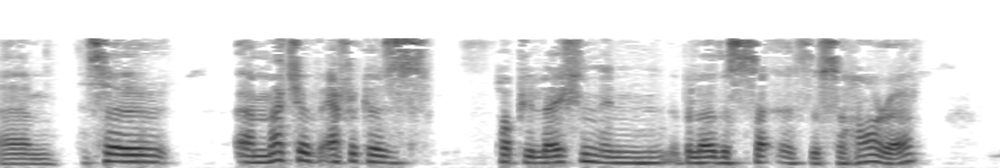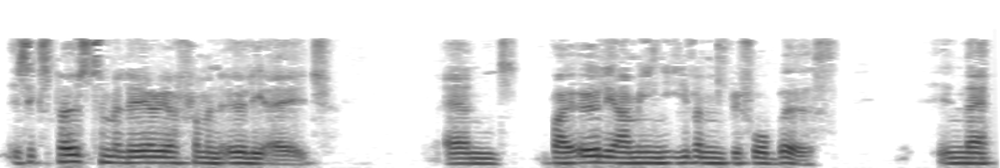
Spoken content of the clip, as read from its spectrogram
Um, so uh, much of Africa's population in below the, uh, the Sahara is exposed to malaria from an early age, and by early I mean even before birth. In that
